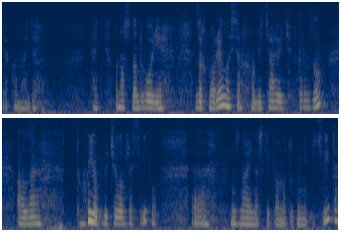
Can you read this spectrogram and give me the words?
як воно йде. Геть. У нас на дворі захмурилося, обіцяють грозу, але тому я включила вже світло. Е, не знаю, наскільки воно тут мені підсвіте,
